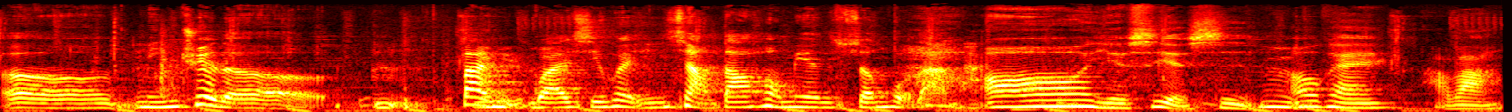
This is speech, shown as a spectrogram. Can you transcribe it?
呃明确的伴侣关系，会影响到后面生活的安排，哦，也是也是、o k 好吧，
